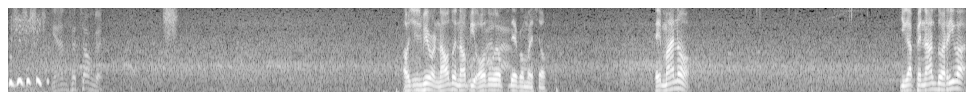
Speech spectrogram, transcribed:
Jan Vertonghen. I'll just be Ronaldo and I'll be all the way up there by myself. Hey, mano. You got Penaldo arriba.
